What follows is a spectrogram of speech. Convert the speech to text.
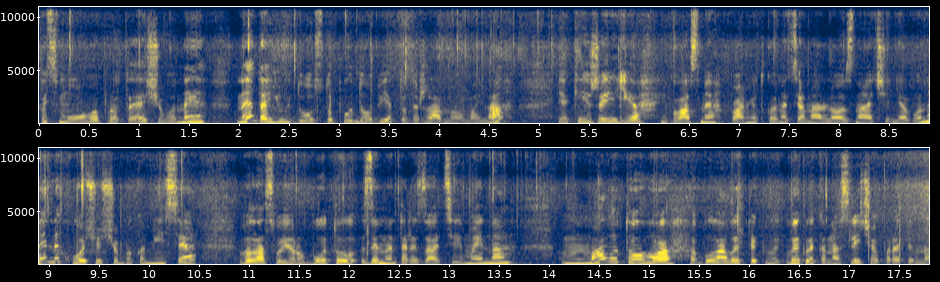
письмово про те, що вони не дають доступу до об'єкту державного майна, який же є і власне пам'яткою національного значення. Вони не хочуть, щоб комісія вела свою роботу з інвентаризації майна. Мало того, була виклик- викликана слідчо-оперативна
